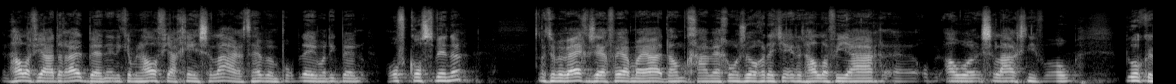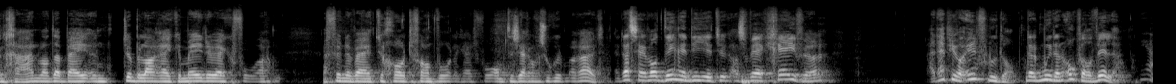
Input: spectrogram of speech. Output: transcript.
een half jaar eruit ben en ik heb een half jaar geen salaris, dan hebben we een probleem, want ik ben hoofdkostwinner. En toen hebben wij gezegd van ja, maar ja, dan gaan wij gewoon zorgen dat je in het halve jaar uh, op het oude salarisniveau door kunt gaan. Want daar ben je een te belangrijke medewerker voor vinden wij een te grote verantwoordelijkheid voor om te zeggen, we zoeken het maar uit. En dat zijn wel dingen die je natuurlijk als werkgever, daar heb je wel invloed op. Dat moet je dan ook wel willen. Ja.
